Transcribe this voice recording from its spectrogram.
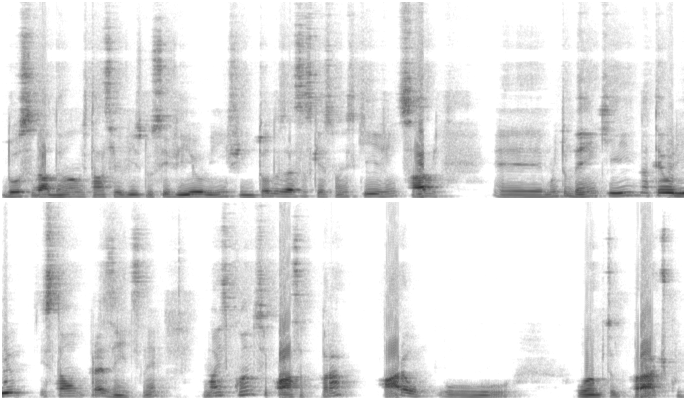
do cidadão, está a serviço do civil, enfim, todas essas questões que a gente sabe é, muito bem que na teoria estão presentes. Né? Mas quando se passa pra, para o, o, o âmbito prático,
